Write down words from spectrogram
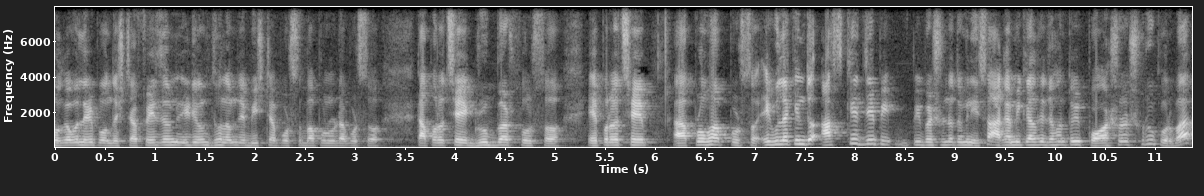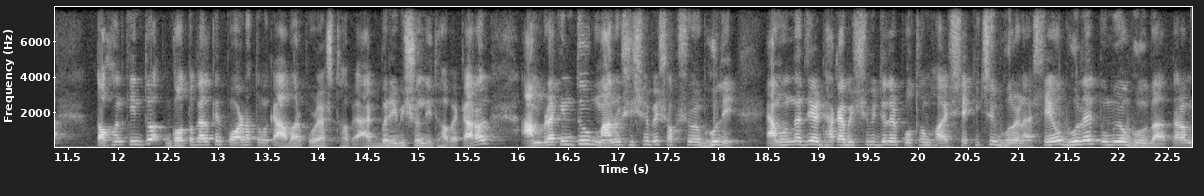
ভোকাবুলারি পঞ্চাশটা ফ্রেজ অ্যান্ড ইডিয়মস ধরলাম যে বিশটা পড়ছো বা পনেরোটা পড়ছো, তারপর হচ্ছে গ্রুপ ভার্ব পড়ছো, এরপর হচ্ছে প্রভাব পড়ছো, এগুলো কিন্তু আজকে যে প্রিপারেশনটা তুমি নিছো, আগামীকালকে যখন তুমি পড়াশোনা শুরু করবা তখন কিন্তু গতকালকের পড়াটা তোমাকে আবার পড়ে আসতে হবে, একবার রিভিশন দিতে হবে। কারণ আমরা কিন্তু মানুষ হিসেবে সবসময় ভুলি। এমন না যে ঢাকা বিশ্ববিদ্যালয়ের প্রথম হয়, সে কিছুই ভুলে না। সেও ভুলে, তুমিও ভুলবা। কারণ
